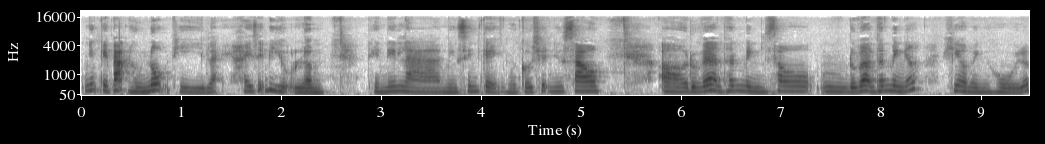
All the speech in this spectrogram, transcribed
những cái bạn hướng nội thì lại hay dễ bị hiểu lầm. Thế nên là mình xin kể một câu chuyện như sau ờ, đối với bản thân mình sau ừ, đối với bản thân mình á khi mà mình hồi lớp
